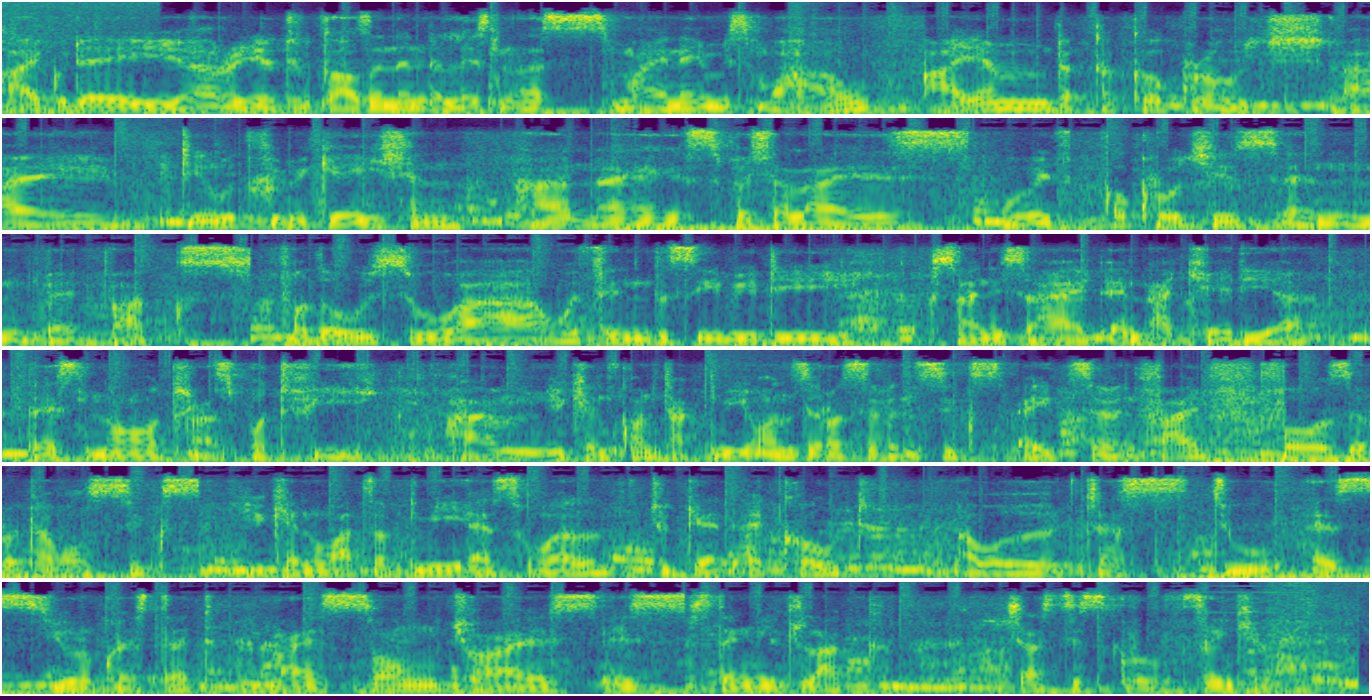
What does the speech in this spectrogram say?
Hi, good day, uh, Radio 2000 and the listeners. My name is Mohau. I am Dr. Cockroach. I deal with fumigation and I specialize with cockroaches and bed bugs. For those who are within the CBD, Sunnyside, and Arcadia, there's no transport fee. Um, you can contact me on 076 875 4066. You can WhatsApp me as as well to get a code. I will just do as you requested. My song choice is Stanley Clarke, Justice Groove. Thank you.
